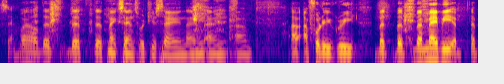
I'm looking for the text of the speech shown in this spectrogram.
So. Well, that, that, that makes sense what you're saying, and, and um, I, I, fully agree. But, but, but maybe a, a,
